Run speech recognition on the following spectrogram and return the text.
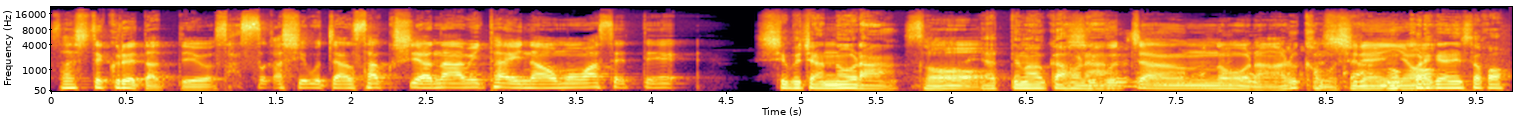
させてくれたっていう、さすが渋ちゃん作詞やな、みたいな思わせて、渋ちゃんノーラン。そう。やってまうかほな渋ちゃんノーランあるかもしれんよ。もうこれぐらいにしとこ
